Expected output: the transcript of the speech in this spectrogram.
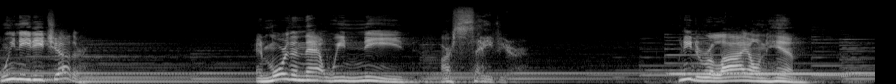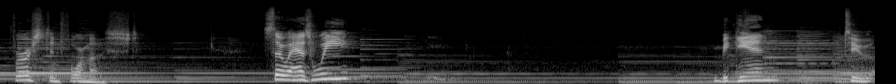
We need each other. And more than that, we need our Savior. We need to rely on Him first and foremost. So as we begin to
